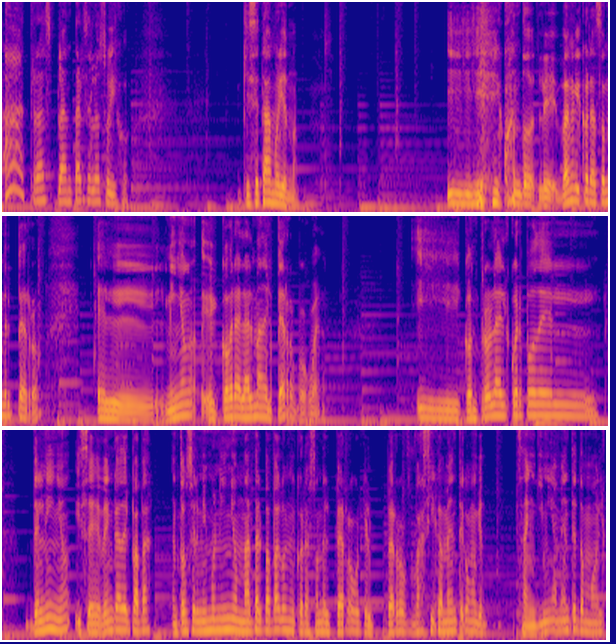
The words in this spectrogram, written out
ah, trasplantárselo a su hijo. Que se estaba muriendo. Y cuando le dan el corazón del perro, el niño eh, cobra el alma del perro, pues bueno. Y controla el cuerpo del, del niño y se venga del papá. Entonces el mismo niño mata al papá con el corazón del perro porque el perro básicamente como que sanguíneamente tomó el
